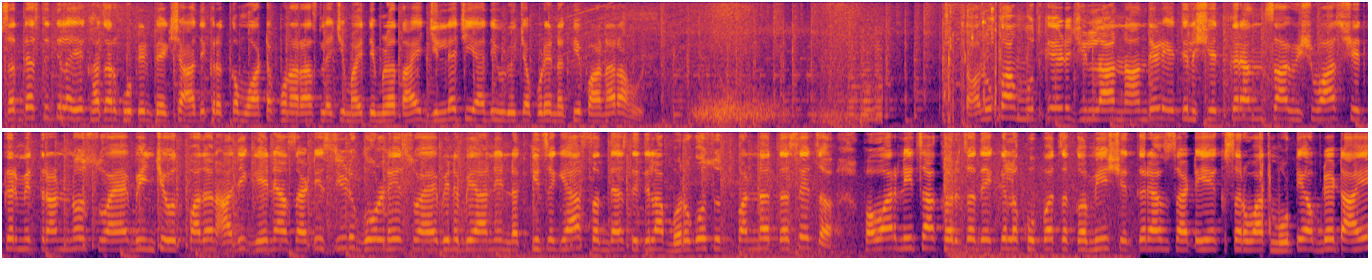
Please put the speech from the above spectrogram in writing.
सध्या स्थितीला एक हजार कोटींपेक्षा अधिक रक्कम वाटप होणार असल्याची माहिती मिळत आहे. जिल्ह्याची यादी व्हिडिओच्या पुढे नक्की पाहणार आहोत. तालुका मुदखेड जिल्हा नांदेड येथील शेतकऱ्यांचा विश्वास. शेतकरी मित्रांनो सोयाबीनचे उत्पादन अधिक घेण्यासाठी सीड गोल्ड हे सोयाबीन बियाणे नक्कीच घ्या. सध्या स्थितीला भरघोस उत्पन्न तसेच फवारणीचा खर्च देखील खूपच कमी. शेतकऱ्यांसाठी एक सर्वात मोठी अपडेट आहे.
